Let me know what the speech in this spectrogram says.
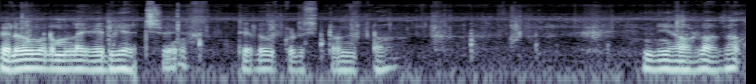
தெலுங்கு மரமெல்லாம் ஏறியாச்சு. தெளிவு குடிச்சிட்டு வந்துட்டோம். இனி அவ்வளோதான்.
